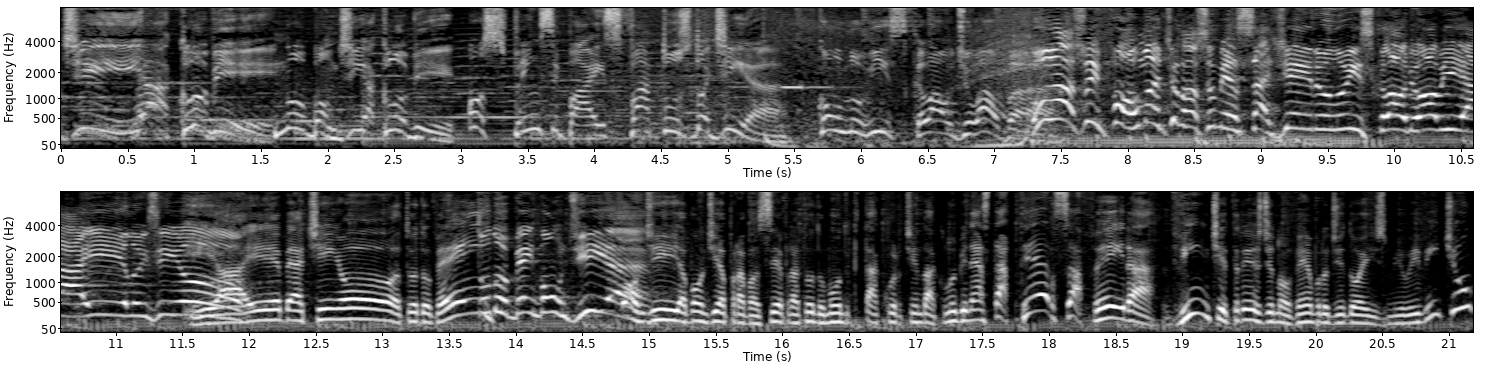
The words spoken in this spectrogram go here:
Dia Clube. No Bom Dia Clube, os principais fatos do dia. Com Luiz Cláudio Alba. O nosso informante, o nosso mensageiro, Luiz Cláudio Alba. E aí, Luizinho? E aí, Betinho, tudo bem? Tudo bem, bom dia. Bom dia, bom dia para você, para todo mundo que tá curtindo a clube nesta terça-feira, 23 de novembro de 2021.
